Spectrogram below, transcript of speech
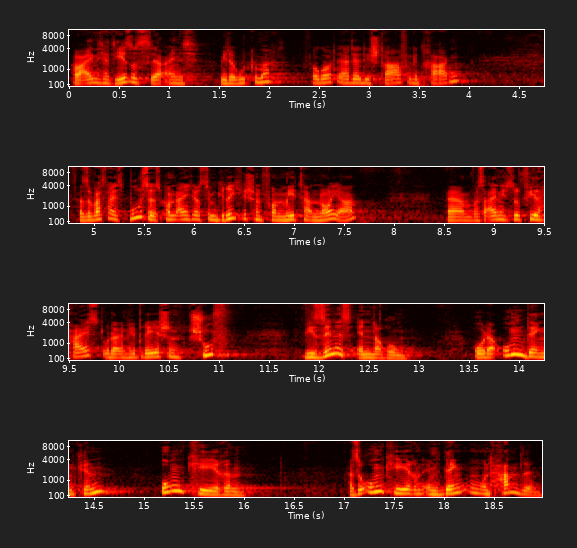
Aber eigentlich hat Jesus es ja eigentlich wieder gut gemacht vor Gott. Er hat ja die Strafe getragen. Also was heißt Buße? Es kommt eigentlich aus dem Griechischen von Metanoia, ähm, was eigentlich so viel heißt, oder im Hebräischen Schuf, wie Sinnesänderung oder Umdenken, Umkehren. Also Umkehren im Denken und Handeln.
